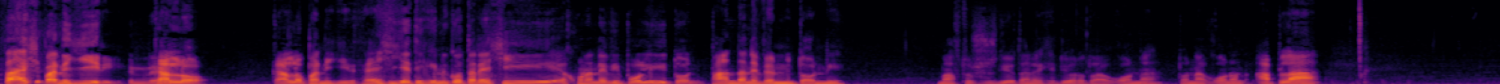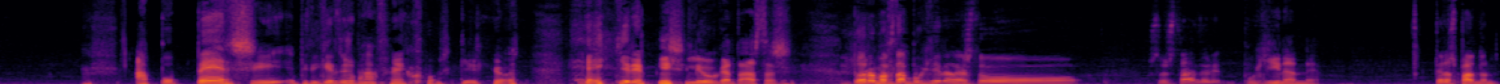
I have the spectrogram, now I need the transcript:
θα έχει πανηγύρι. Ναι. Καλό. Καλό πανηγύρι θα έχει γιατί γενικότερα έχει, έχουν ανεβεί πολύ οι τόνοι. Πάντα ανεβαίνουν οι τόνοι με αυτούς τους δύο όταν έρχεται η ώρα του αγώνα, των αγώνων. Απλά από πέρσι, επειδή κερδίζει ο Παναθηναϊκός κυρίως, έχει ηρεμήσει λίγο η κατάσταση. Τώρα με αυτά που γίνανε στο, στο στάδιο. που γίνανε. Τέλος πάντων,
